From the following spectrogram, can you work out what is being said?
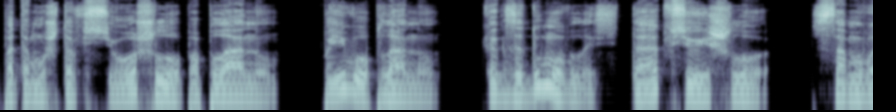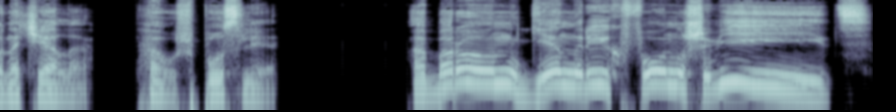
потому что все шло по плану, по его плану. Как задумывалось, так все и шло, с самого начала, а уж после. «Оборон Генрих фон Швиц!»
